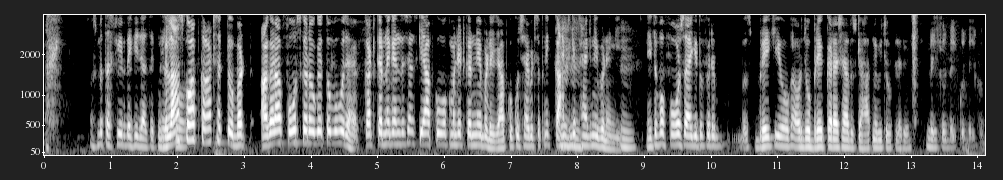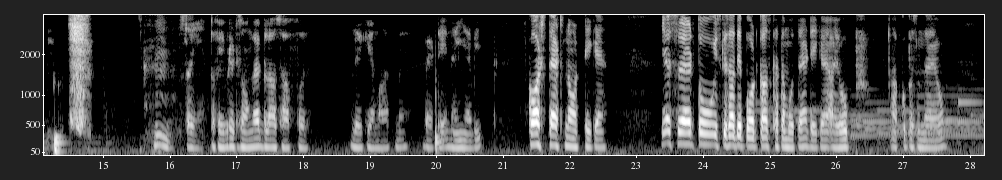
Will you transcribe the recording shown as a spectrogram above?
उसमें तस्वीर देखी जा सकती है ग्लास को आप काट सकते हो बट अगर आप फोर्स करोगे तो वो हो जाएगा। कट करने के इन द सेंस कि आपको वो अकोमोडेट करनी पड़ेगी। आपको कुछ हैबिट्स अपनी काट के हम्म। फेंकनी पड़ेंगी। हम्म, नहीं तो वो फोर्स आएगी तो फिर बस ब्रेक ही होगा और जो ब्रेक कर रहा है शायद उसके हाथ में भी चोट लगे। बिल्कुल बिल्कुल बिल्कुल बिल्कुल। हम्म सही। तो फेवरेट सॉन्ग है ग्लास हाफ़ फुल लेके हम हाथ में बैठे नहीं है अभी। ऑफ़ कोर्स दैट्स नॉट ठीक है। यस सर तो इसके साथ ये पॉडकास्ट ख़त्म होता है ठीक है। आई होप आपको पसंद आया हो।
